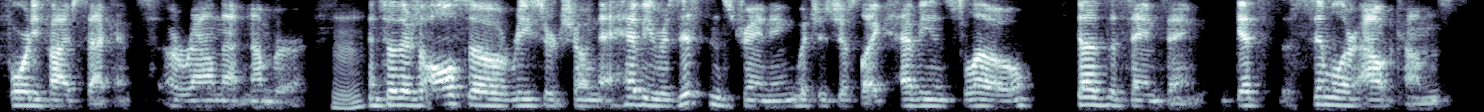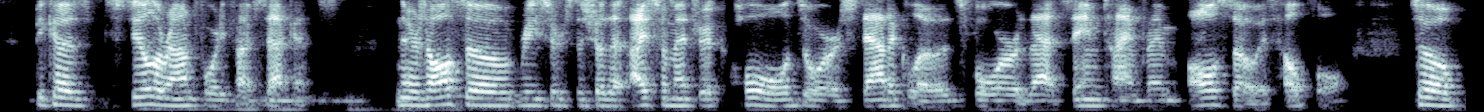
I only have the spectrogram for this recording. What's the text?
45 seconds around that number. Mm-hmm. And so there's also research showing that heavy resistance training, which is just like heavy and slow, does the same thing, gets the similar outcomes because still around 45 seconds. And there's also research to show that isometric holds or static loads for that same time frame also is helpful. So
